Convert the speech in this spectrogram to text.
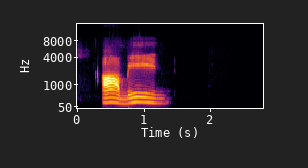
Amen.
